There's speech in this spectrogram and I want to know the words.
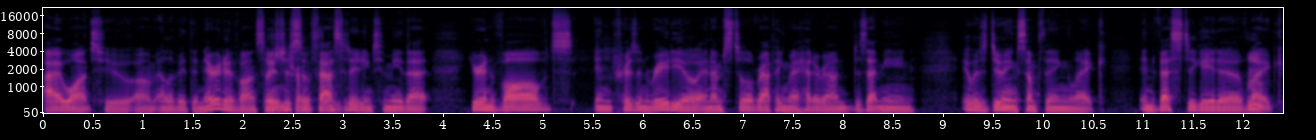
I want to um, elevate the narrative on. So it's just so fascinating to me that you're involved in prison radio, and I'm still wrapping my head around. Does that mean it was doing something like Investigative, like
